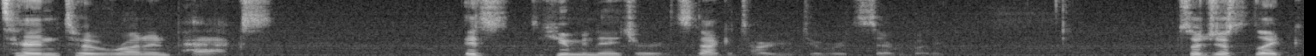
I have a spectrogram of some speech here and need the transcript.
tend to run in packs. It's human nature. It's not guitar YouTuber. It's everybody. So just like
